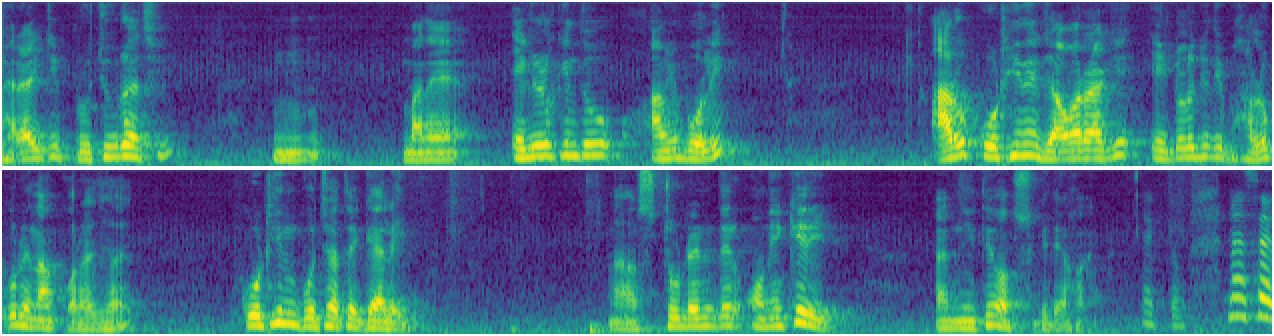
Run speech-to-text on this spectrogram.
ভ্যারাইটি প্রচুর আছে। মানে এগুলো কিন্তু আমি বলি আরও কঠিনে যাওয়ার আগে এগুলো যদি ভালো করে না করা যায় কঠিন বোঝাতে গেলেই স্টুডেন্টদের অনেকেরই নিতে অসুবিধা হয়। একদম। না স্যার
